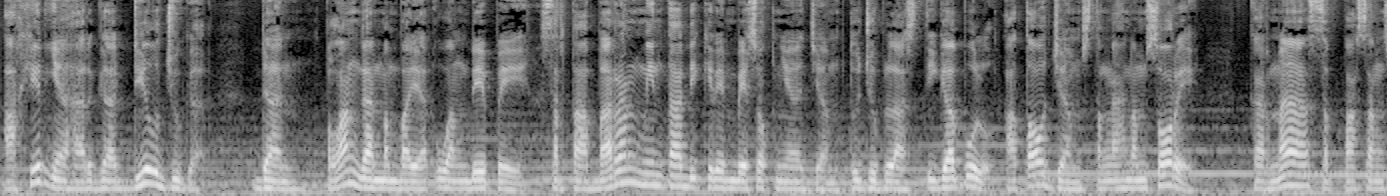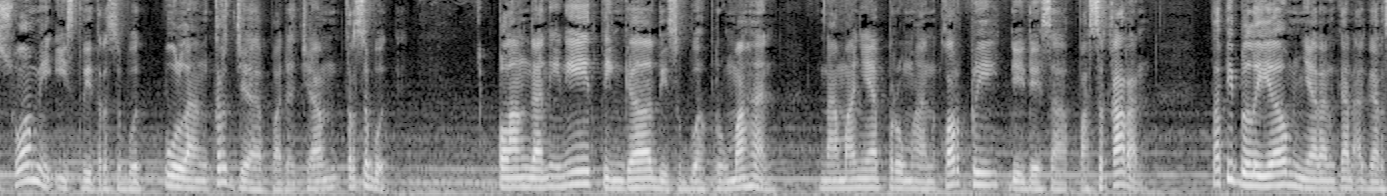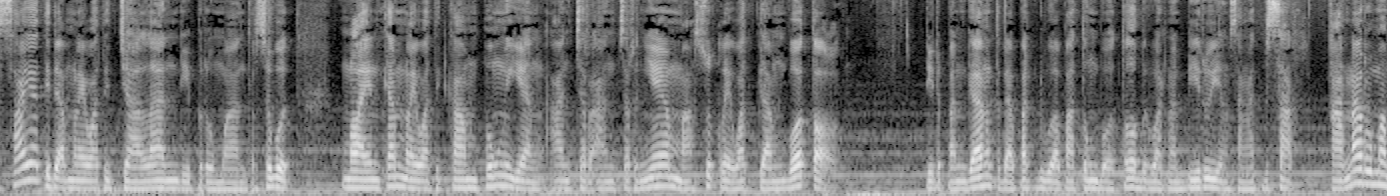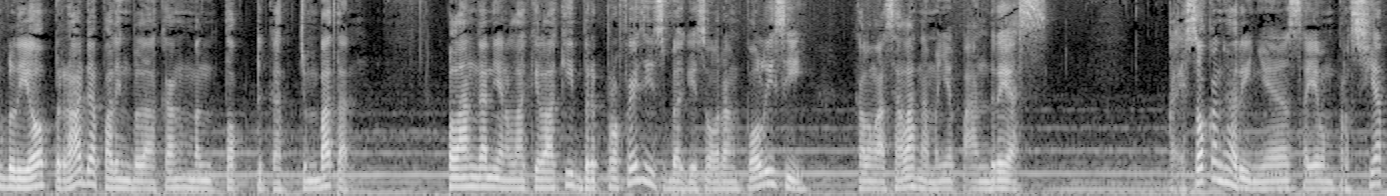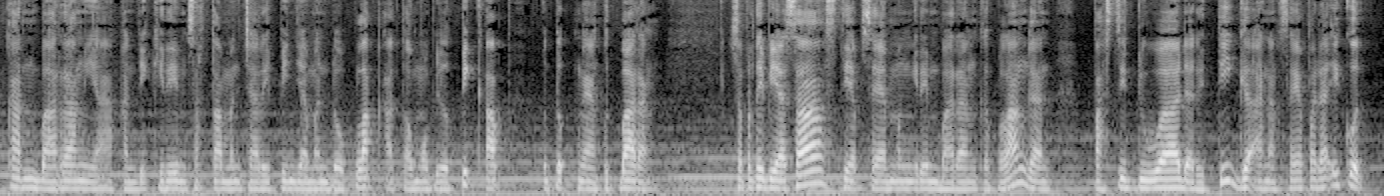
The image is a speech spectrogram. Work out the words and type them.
akhirnya harga deal juga dan pelanggan membayar uang DP serta barang minta dikirim besoknya jam 17.30 atau jam setengah 6 sore karena sepasang suami istri tersebut pulang kerja pada jam tersebut. Pelanggan ini tinggal di sebuah perumahan, namanya Perumahan Korpri di Desa Pasekaran. Tapi beliau menyarankan agar saya tidak melewati jalan di perumahan tersebut, melainkan melewati kampung yang ancer-ancernya masuk lewat gang botol. Di depan gang terdapat dua patung botol berwarna biru yang sangat besar karena rumah beliau berada paling belakang mentok dekat jembatan. Pelanggan yang laki-laki berprofesi sebagai seorang polisi, kalau nggak salah namanya Pak Andreas. Keesokan harinya, saya mempersiapkan barang yang akan dikirim serta mencari pinjaman doplak atau mobil pick up untuk mengangkut barang. Seperti biasa, setiap saya mengirim barang ke pelanggan, pasti dua dari tiga anak saya pada ikut.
